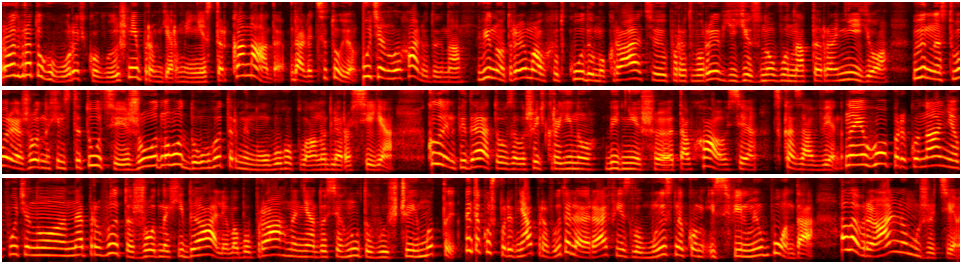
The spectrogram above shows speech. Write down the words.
розбрату, говорить колишній прем'єр-міністр Канади. Далі цитую: Путін лиха людина. Він отримав хитку демократію, перетворив її знову на тиранію. Він не створює жодних інституцій, жодного довготермінового плану для Росії. Коли він піде, то залишить країну біднішою та в хаосі, сказав він. На його переконання Путіну не привити жодних ідеалів або прагнення досягнути вищої мети. Він також порівняв правителя РФ із зловмисником із фільмів Бонда, але в реальному житті.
